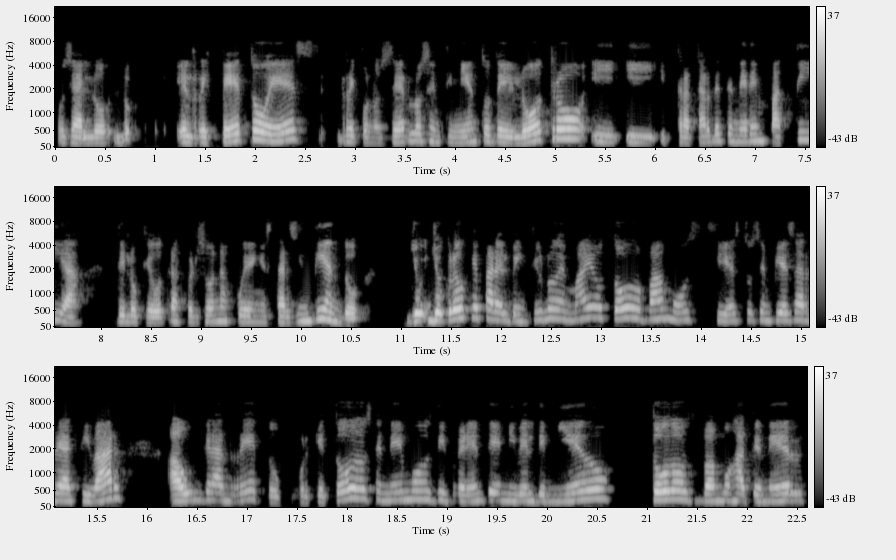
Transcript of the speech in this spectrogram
o sea, lo, el respeto es reconocer los sentimientos del otro y, tratar de tener empatía de lo que otras personas pueden estar sintiendo. Yo, creo que para el 21 de mayo todos vamos, si esto se empieza a reactivar, a un gran reto, porque todos tenemos diferente nivel de miedo, todos vamos a tener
